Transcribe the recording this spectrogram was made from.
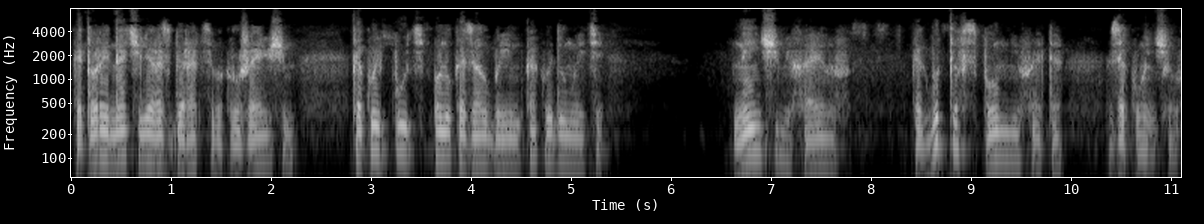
которые начали разбираться в окружающем, какой путь он указал бы им, как вы думаете? Нынче Михайлов, как будто вспомнив это, закончил.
